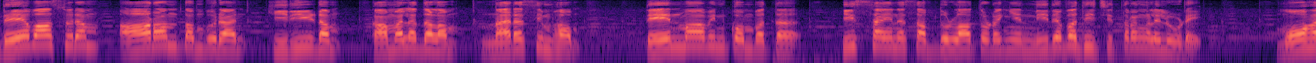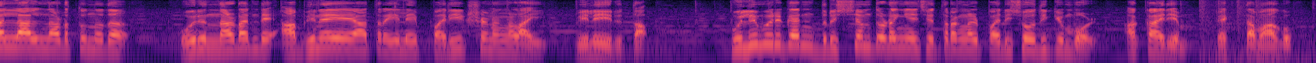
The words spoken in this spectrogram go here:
ദേവാസുരം ആറാം തമ്പുരാൻ കിരീടം കമലദളം നരസിംഹം തേന്മാവിൻ കൊമ്പത്ത് ഹിസ് സൈനസ് അബ്ദുള്ള തുടങ്ങിയ നിരവധി ചിത്രങ്ങളിലൂടെ മോഹൻലാൽ നടത്തുന്നത് ഒരു നടന്റെ അഭിനയയാത്രയിലെ പരീക്ഷണങ്ങളായി വിലയിരുത്താം. പുലിമുരുകൻ ദൃശ്യം തുടങ്ങിയ ചിത്രങ്ങൾ പരിശോധിക്കുമ്പോൾ അക്കാര്യം വ്യക്തമാകും.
